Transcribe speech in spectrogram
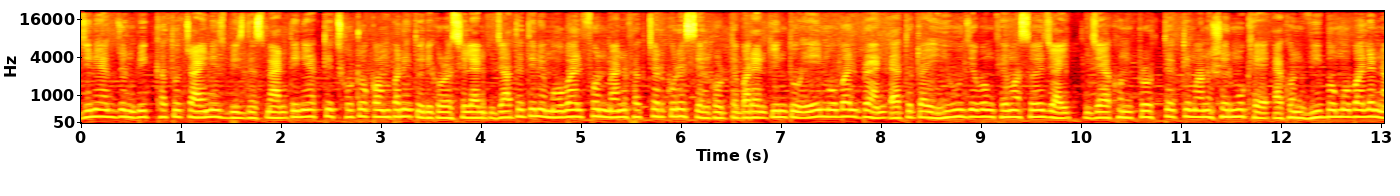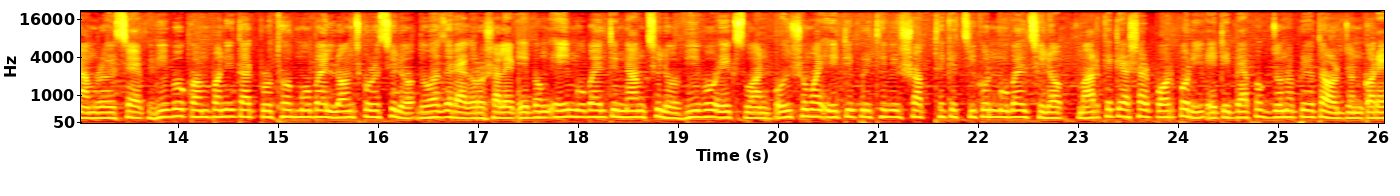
যিনি একজন বিখ্যাত চাইনিজ বিজনেসম্যান তিনি একটি ছোট কোম্পানি তৈরি করেছিলেন, যাতে তিনি মোবাইল ফোন ম্যানুফ্যাকচার করে সেল করতে পারেন। কিন্তু এই মোবাইল ব্র্যান্ড এতটাই হিউজ এবং ফেমাস হয়ে যায় যে এখন প্রত্যেকটি মানুষের মুখে এখন ভিভো মোবাইলের নাম রয়েছে। ভিভো কোম্পানি তার প্রথম মোবাইল লঞ্চ করেছিল দু সালে এবং এই মোবাইলটির নাম ছিল ভিভো এক্স ওয়ান ওই সময় এটি পৃথিবীর সব থেকে চিকন মোবাইল ছিল। মার্কেটে আসার পরপরই এটি ব্যাপক জনপ্রিয়তা অর্জন করে।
